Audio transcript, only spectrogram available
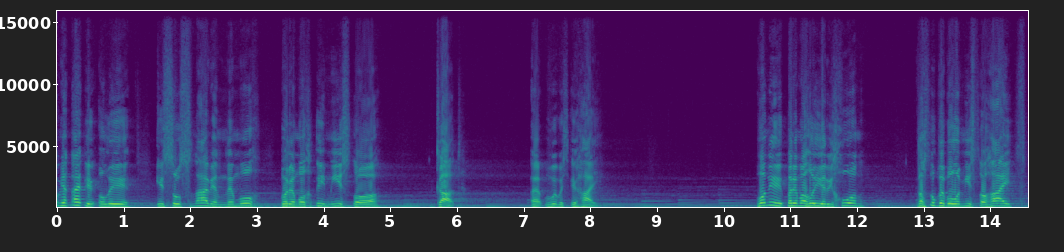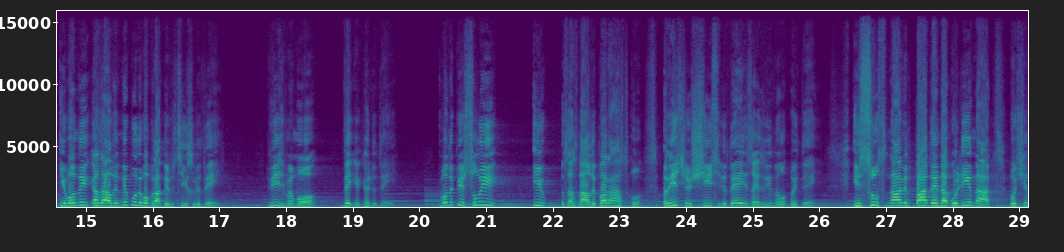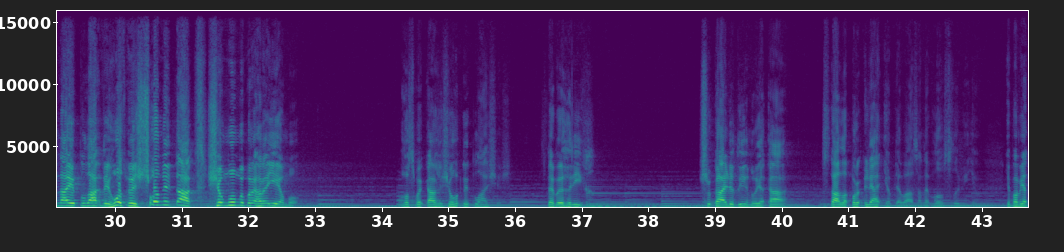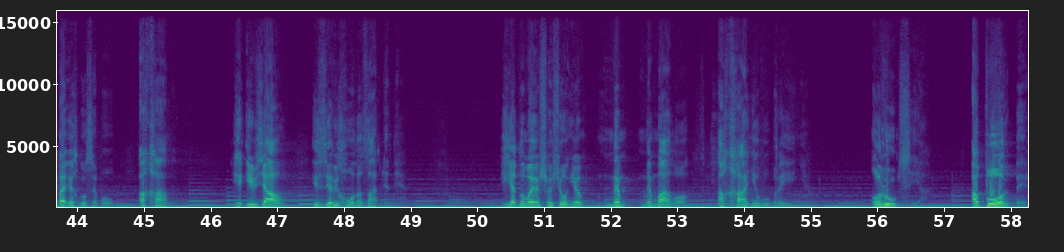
Пам'ятаєте, коли Ісус Навін не мог перемогти місто Гад, е, вибачте, Гай. Вони перемогли Єрихон, наступне було місто Гай, і вони казали, не будемо брати всіх людей. Візьмемо декілька людей. Вони пішли і зазнали поразку. Річі шість людей загинуло той день. Ісус навіть падає на коліна, починає плакати. Господи, що не так? Чому ми програємо? Господь каже, чого ти плачеш? В тебе гріх. Шукай людину, яка стала прокляттям для вас, а не благословенням. І пам'ятаєте, хто це був? Ахан, який взяв із Єрихона загляди. І я думаю, що сьогодні не- немало аханів в Україні. corupcija, aborbe,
